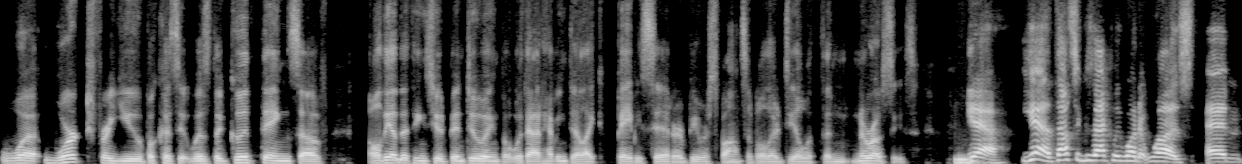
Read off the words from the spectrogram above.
what worked for you because it was the good things of all the other things you'd been doing, but without having to like babysit or be responsible or deal with the neuroses. Yeah, yeah, that's exactly what it was, and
